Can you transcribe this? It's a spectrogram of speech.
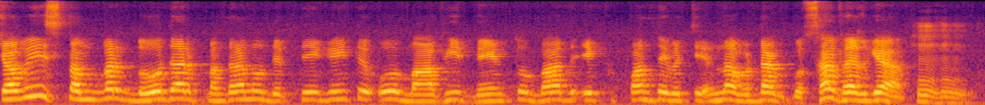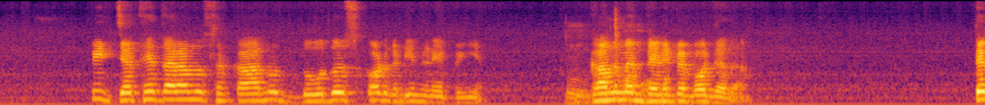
24 ਸਤੰਬਰ 2015 ਨੂੰ ਦਿੱਤੀ ਗਈ ਤੇ ਉਹ ਮਾਫੀ ਦੇਣ ਤੋਂ ਬਾਅਦ ਇੱਕ ਪੰਥ ਦੇ ਵਿੱਚ ਇੰਨਾ ਵੱਡਾ ਗੁੱਸਾ ਫੈਲ ਗਿਆ ਹੂੰ ਹੂੰ। ਵੀ ਜਥੇਦਾਰਾਂ ਨੂੰ ਸਰਕਾਰ ਨੂੰ ਦੋ ਦੋ ਸਕਾਡ ਗੱਡੀਆਂ ਦੇਣੀਆਂ ਪਈਆਂ। ਗਨਮੈਨ ਦੇਣੇ ਪਏ ਬਹੁਤ ਜ਼ਿਆਦਾ। ਤੇ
